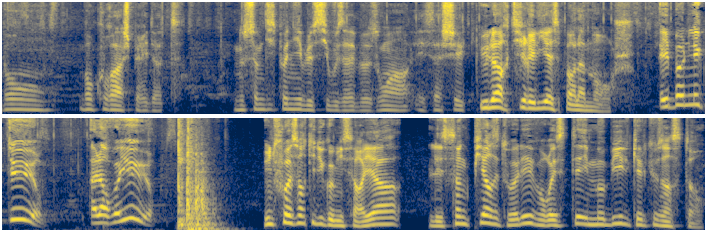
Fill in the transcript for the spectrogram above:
Bon... Bon courage, Péridote. Nous sommes disponibles si vous avez besoin, et sachez que... Hullard tire Ilyes par la manche. Et bonne lecture À la revoyure Une fois sortis du commissariat, les cinq pierres étoilées vont rester immobiles quelques instants.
